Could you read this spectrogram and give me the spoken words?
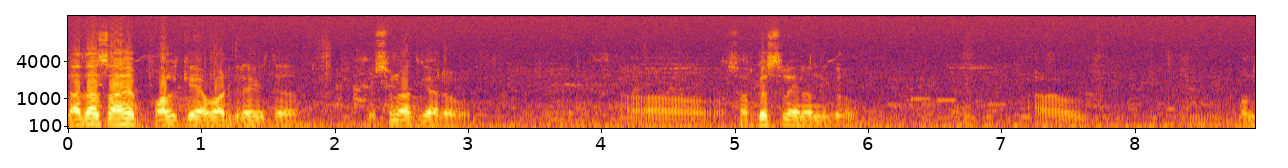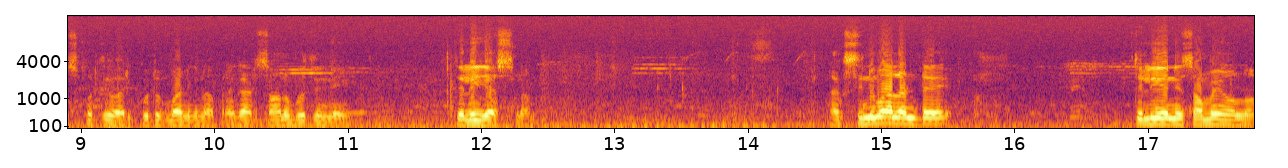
దాదాసాహెబ్ ఫాల్కే అవార్డు గ్రహీత విశ్వనాథ్ గారు ఆ, స్వర్గస్థులైనందుకు మనస్ఫూర్తి వారి కుటుంబానికి నా ప్రగాఢ సానుభూతిని తెలియజేస్తున్నాం. నాకు సినిమాలంటే తెలియని సమయంలో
